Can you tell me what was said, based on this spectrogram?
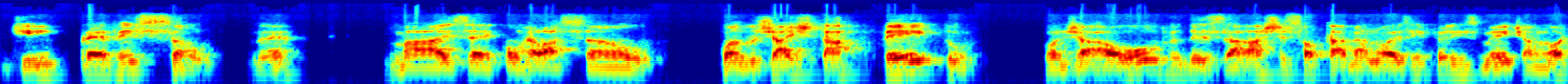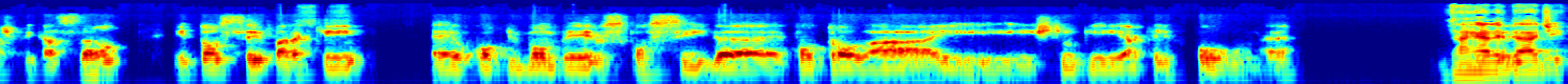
de prevenção, né? Mas é, com relação, quando já está feito, quando já houve o desastre, só cabe a nós, infelizmente, a notificação e torcer para que é, o Corpo de Bombeiros consiga é, controlar e extinguir aquele fogo, né? Na realidade,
